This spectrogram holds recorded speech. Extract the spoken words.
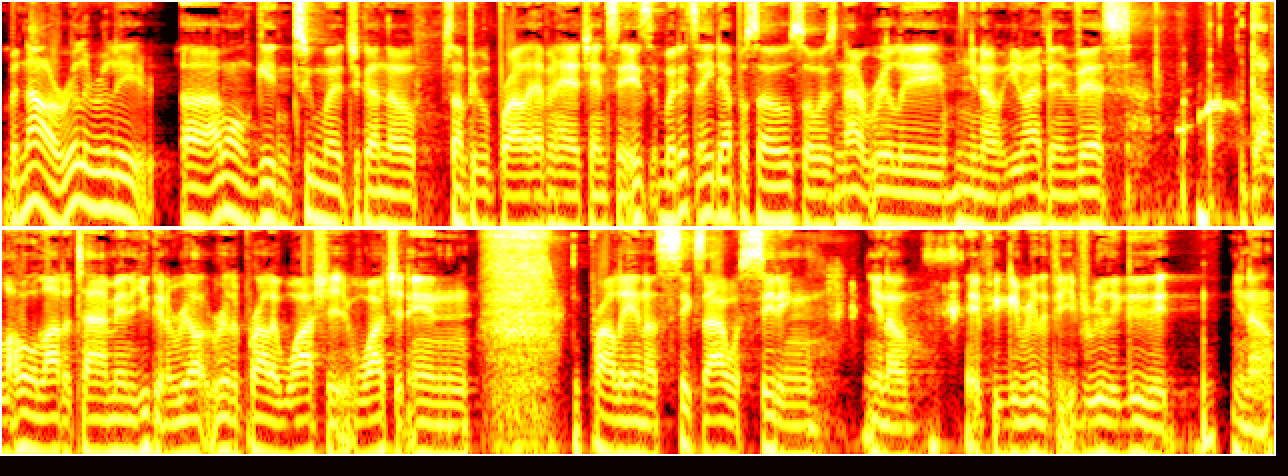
but no, really, really, uh, I won't get into too much. 'cause I know some people probably haven't had a chance to. see it. It's, but it's eight episodes, so it's not really, you know, you don't have to invest a whole lot of time in it. You can real, really probably watch it, watch it in probably in a six hour sitting. You know, if you get really, if you're really good, you know,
